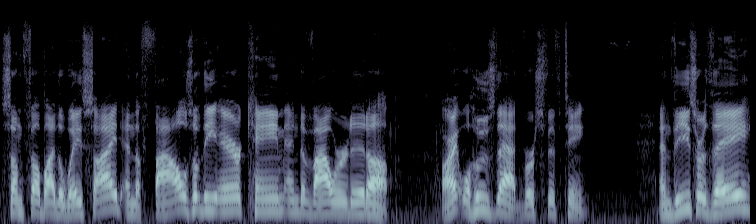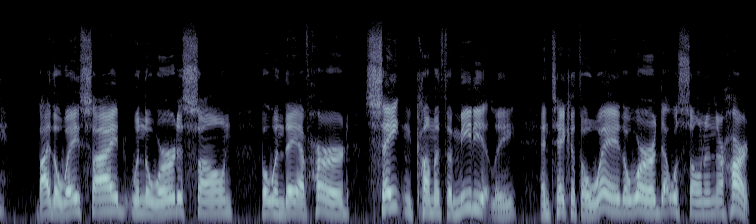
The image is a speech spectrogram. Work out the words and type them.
some fell by the wayside, and the fowls of the air came and devoured it up. All right, well, who's that? Verse 15. And these are they by the wayside when the word is sown, but when they have heard, Satan cometh immediately and taketh away the word that was sown in their heart.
